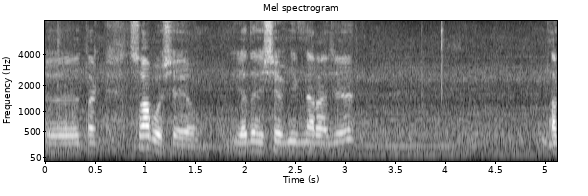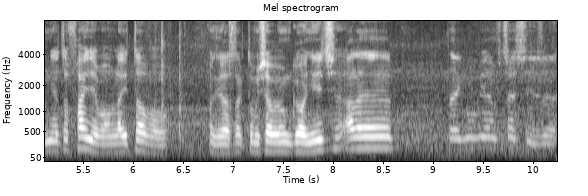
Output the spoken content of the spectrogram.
yy, tak słabo sieją. Jeden siewnik na razie, dla mnie to fajnie, mam lajtowo, ponieważ tak to musiałbym gonić, ale tak jak mówiłem wcześniej, że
